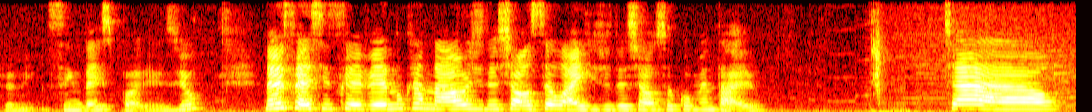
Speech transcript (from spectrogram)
pra mim, sem dar spoilers, viu? Não esquece de se inscrever no canal, de deixar o seu like, de deixar o seu comentário. Tchau!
